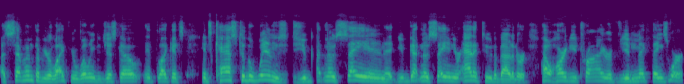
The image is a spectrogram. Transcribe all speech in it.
a seventh of your life, you're willing to just go. It like it's it's cast to the winds. You've got no say in it. You've got no say in your attitude about it, or how hard you try, or if you make things work.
